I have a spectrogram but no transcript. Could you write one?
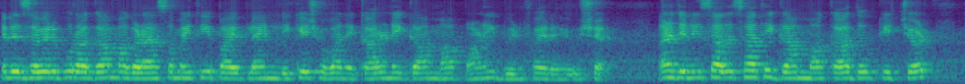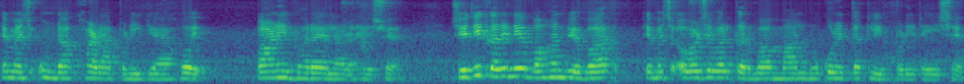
ત્યારે ઝવેરપુરા ગામમાં ઘણા સમયથી પાઇપલાઇન લીકેજ હોવાને કારણે ગામમાં પાણી વેડફાઈ રહ્યું છે અને તેની સાથે સાથે ગામમાં કાદવ, કીચડ તેમજ ઊંડા ખાડા પડી ગયા હોય. પાણી ભરાયેલા રહે છે. જેથી કરીને વાહન વ્યવહાર તેમજ અવરજવર કરવામાં લોકોને તકલીફ પડી રહી છે.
